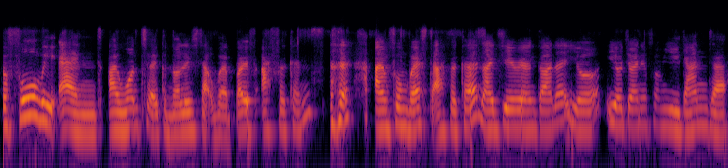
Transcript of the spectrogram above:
Before we end, I want to acknowledge that we're both Africans. I'm from West Africa, Nigeria and Ghana. You're you're joining from Uganda,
